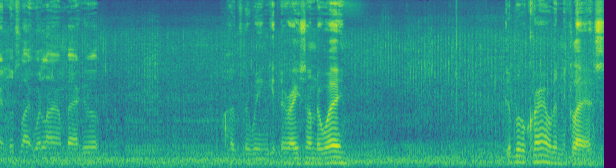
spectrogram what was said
Alright, looks like we're lined back up. Hopefully we can get the race underway. Good little crowd in the class.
